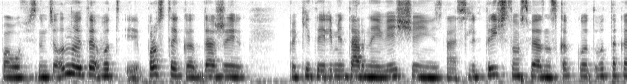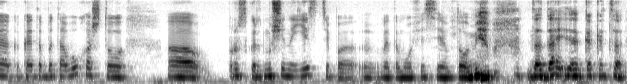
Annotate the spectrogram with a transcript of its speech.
по офисным делам. Ну, это вот просто даже какие-то элементарные вещи, не знаю, с электричеством связаны, с как, вот, вот такая какая-то бытовуха, что э, просто говорит, мужчина есть, типа, в этом офисе, в доме, да, да, как это,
